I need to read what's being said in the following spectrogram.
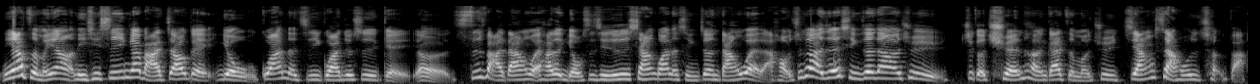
你要怎么样？你其实应该把它交给有关的机关，就是给呃司法单位，它的有司其实就是相关的行政单位啦。好，就靠这些行政单位去这个权衡该怎么去奖赏或是惩罚，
